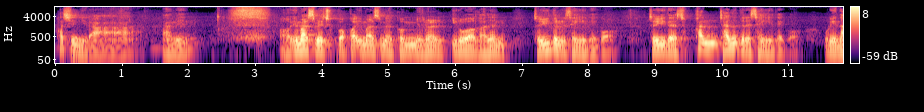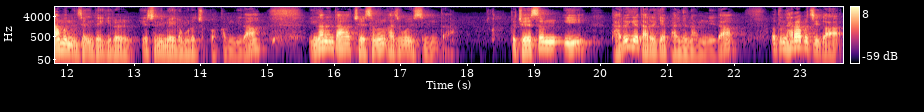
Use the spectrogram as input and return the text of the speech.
하시니라. 아멘. 어, 이 말씀의 축복과 이 말씀의 건면을 이루어가는 저희들 생이 되고 저희들 속한 자녀들의 생이 되고 우리 남은 인생이 되기를 예수님의 이름으로 축복합니다. 인간은 다 죄성을 가지고 있습니다. 그 죄성이 다르게 다르게 발견합니다. 어떤 할아버지가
